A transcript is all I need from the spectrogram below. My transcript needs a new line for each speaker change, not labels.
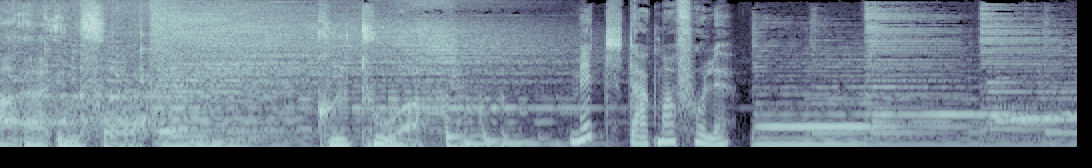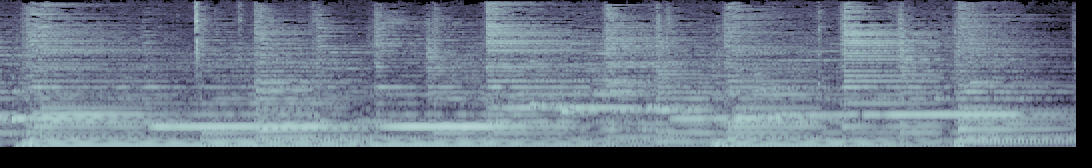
HR Info. Kultur.
Mit Dagmar Fulle.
